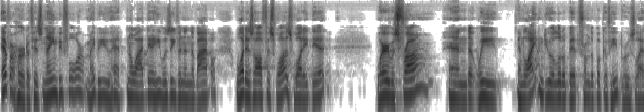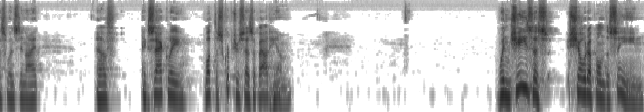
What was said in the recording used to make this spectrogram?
ever heard of his name before. Maybe you had no idea he was even in the Bible, what his office was, what he did, where he was from, and uh, we enlightened you a little bit from the book of Hebrews last Wednesday night of exactly what the scripture says about him. When Jesus showed up on the scene,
